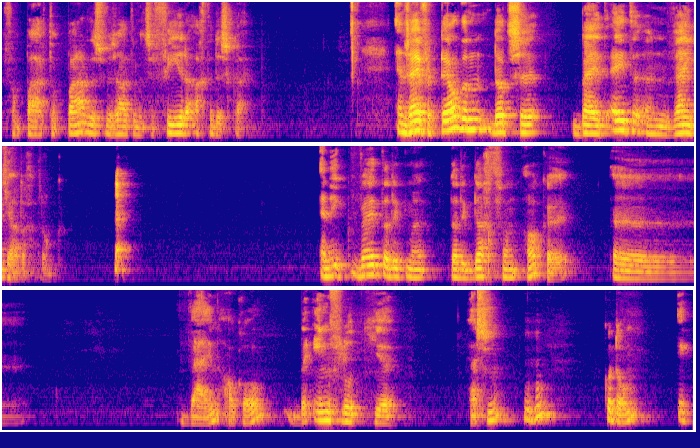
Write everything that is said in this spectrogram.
van paar tot paar, dus we zaten met z'n vieren achter de Skype. En zij vertelden dat ze bij het eten een wijntje hadden gedronken. Ja. En ik weet dat ik, me, dat ik dacht van, oké, eh, wijn, alcohol, beïnvloedt je hersenen. Mhm. Kortom, ik,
